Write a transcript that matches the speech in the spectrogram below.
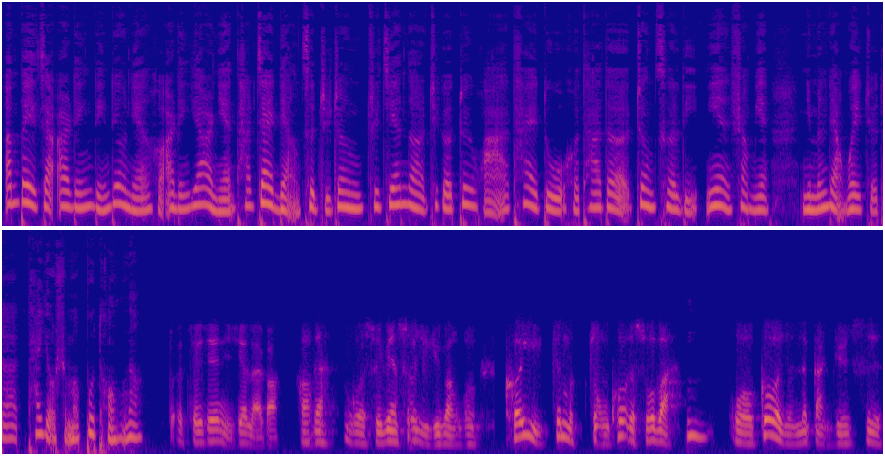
安倍在二零零六年和二零一二年他在两次执政之间呢，这个对华态度和他的政策理念上面，你们两位觉得他有什么不同呢？陈先，你先来吧。好的，我随便说几句吧。我可以这么总括的说吧。嗯，我个人的感觉是，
